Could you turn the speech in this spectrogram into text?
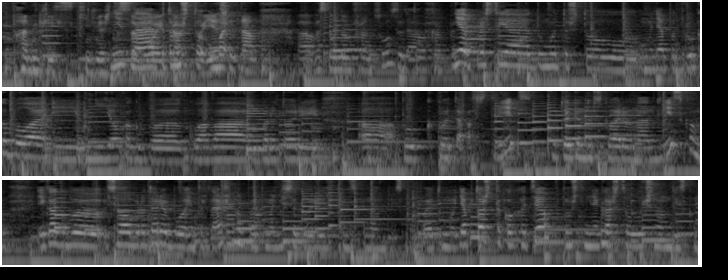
по-английски между Не знаю, собой, потому как что бы. у если там в основном французы, Да. то как бы... Нет, просто я думаю то, что у меня подруга была, и у нее как бы глава лаборатории а, был какой-то австриец, в итоге он разговаривал на английском, и как бы вся лаборатория была international, поэтому они все говорили, в принципе, на английском. Поэтому я бы тоже такое хотела, потому что мне кажется лучше на английском,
